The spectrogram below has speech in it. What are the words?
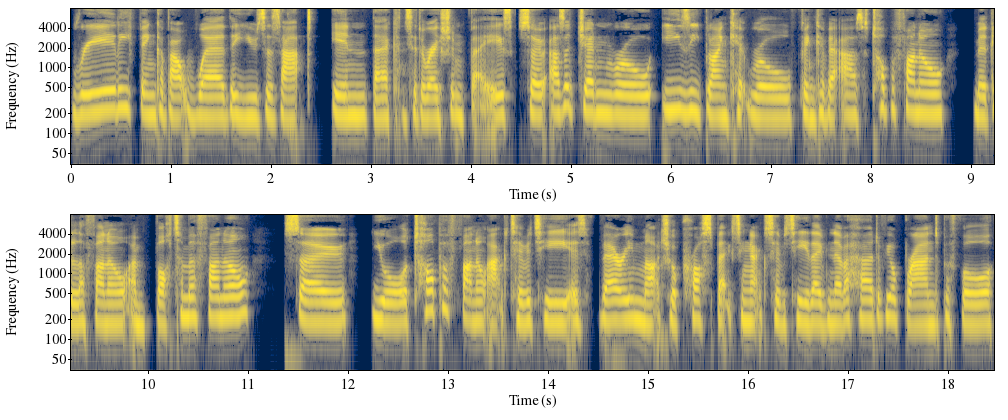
really think about where the user's at in their consideration phase. So, as a general, easy blanket rule, think of it as top of funnel, middle of funnel, and bottom of funnel. So, your top of funnel activity is very much your prospecting activity. They've never heard of your brand before,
